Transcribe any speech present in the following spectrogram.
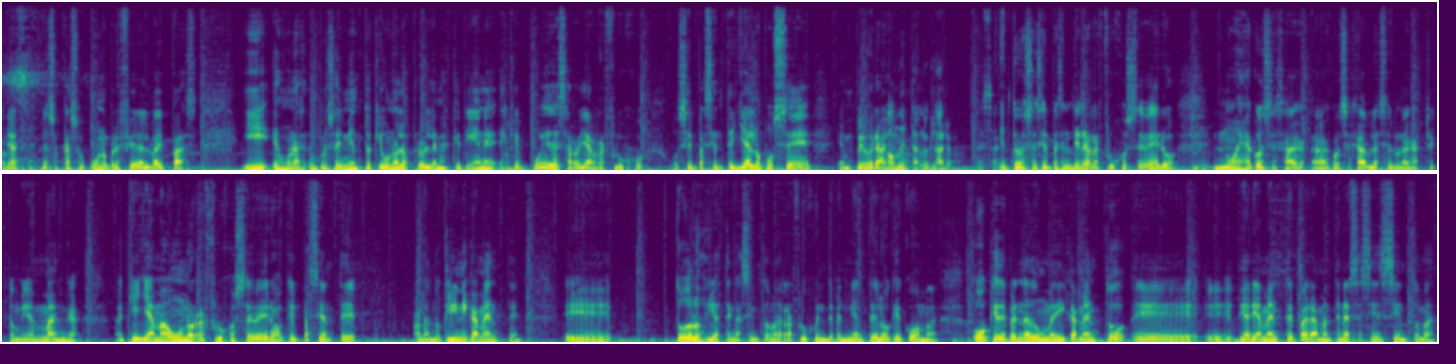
En esos casos uno prefiere el bypass. Y es un procedimiento que uno de los problemas que tiene es que puede desarrollar reflujo, o si el paciente ya lo posee, empeorarlo. Aumentarlo, claro. Entonces, si el paciente tiene reflujo severo, mm. no es aconsejable hacer una gastrectomía en manga. Aquí llama uno reflujo severo que el paciente, hablando clínicamente, eh, todos los días tenga síntomas de reflujo independiente de lo que coma o que dependa de un medicamento eh, eh, diariamente para mantenerse sin síntomas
